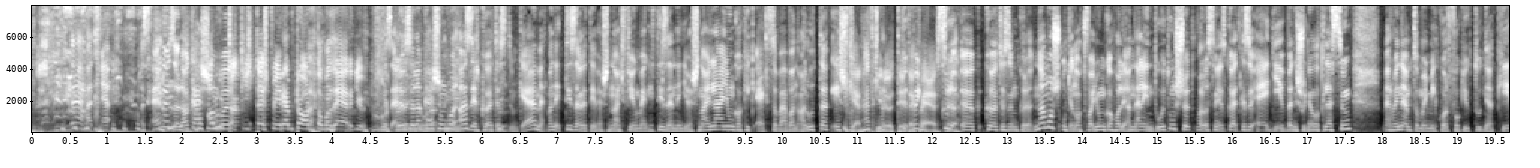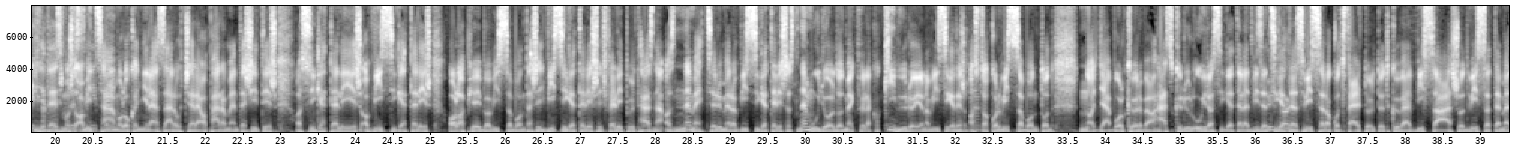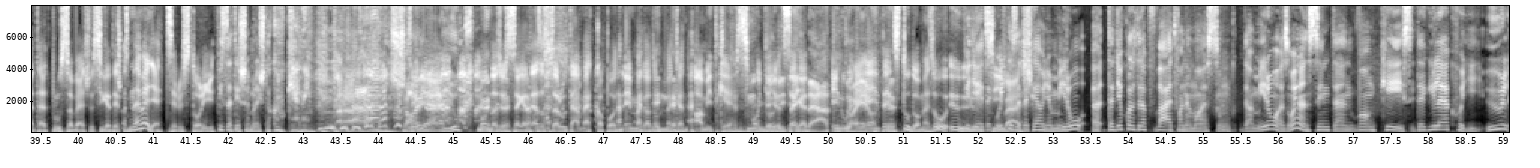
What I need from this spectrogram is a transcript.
Tehát e, az előző lakásunkból... Aludj csak kis testvérem, tartom az ernyőt. Az előző lakásunkból azért költöztünk el, mert van egy 15 éves nagyfiunk, meg egy 14 éves nagylányunk, akik egy szobában aludtak. És Igen, hát kinőttétek, persze. Külön, költözünk külön. Na most ugyanott vagyunk, ahol elindultunk, sőt valószínűleg az következő egy évben is ugyanott leszünk, mert hogy nem tudom, hogy mikor fogjuk tudni a két Figyelj, de ez most, amit számolok, a nyilászáró csere, a páramentesítés, a szigetelés, a vízszigetelés, alapjaiba a visszabontás. Egy vízszigetelés egy felépült háznál az nem egyszerű, mert a vízszigetelés azt nem úgy oldod meg, főleg ha kívülről jön a vízszigetelés, azt akkor visszabontod nagyjából körbe a ház körül, újra szigeteled, vizet Bizony. szigetelsz, visszarakod, feltöltött kövel, visszaásod, visszatemeted, plusz a belső szigetelés. Az nem egy egyszerű sztori. Fizetésemelést akarok kérni. Sajnáljuk. Mondd az összeget, ez a szar után megkapod. Én megadom neked, amit kérsz. Mondj egy összeget. egybe Én, úgy, én, én, ezt tudom, ez őrült Figyeljétek, úgy képzeljétek el, hogy a Miro, tehát gyakorlatilag váltva nem alszunk, de a Miro az olyan szinten van kész idegileg, hogy így ül,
